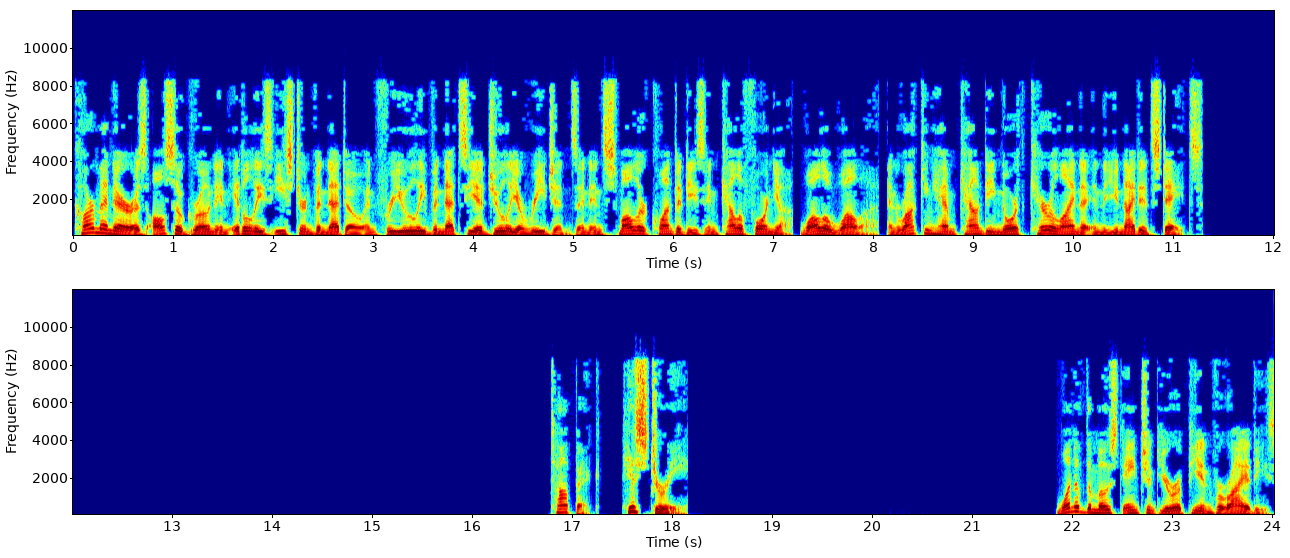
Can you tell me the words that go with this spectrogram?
Carmenere is also grown in Italy's eastern Veneto and Friuli-Venezia Giulia regions and in smaller quantities in California, Walla Walla, and Rockingham County, North Carolina in the United States. History One of the most ancient European varieties,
